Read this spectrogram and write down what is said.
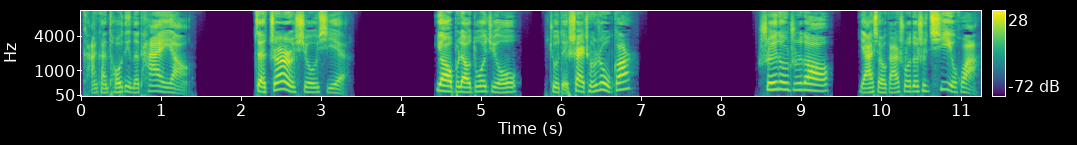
看看头顶的太阳，在这儿休息，要不了多久就得晒成肉干。谁都知道鸭小嘎说的是气话，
